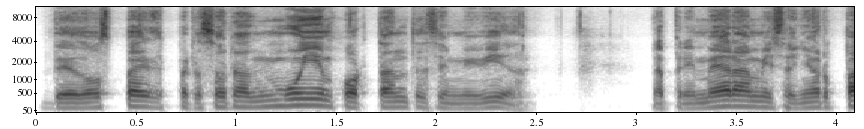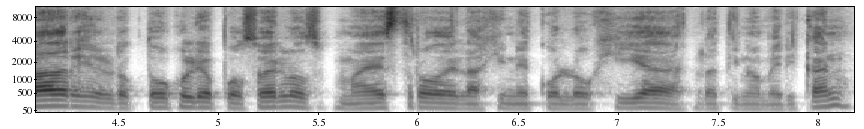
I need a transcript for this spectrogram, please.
de dos personas muy importantes en mi vida. La primera, mi señor padre, el doctor Julio Pozuelos, maestro de la ginecología latinoamericana,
